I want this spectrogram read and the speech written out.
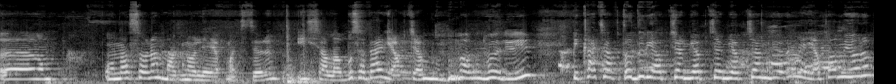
Ee, ondan sonra magnolia yapmak istiyorum. İnşallah bu sefer yapacağım bu magnolia'yı. Birkaç haftadır yapacağım yapacağım yapacağım diyorum ve yapamıyorum.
